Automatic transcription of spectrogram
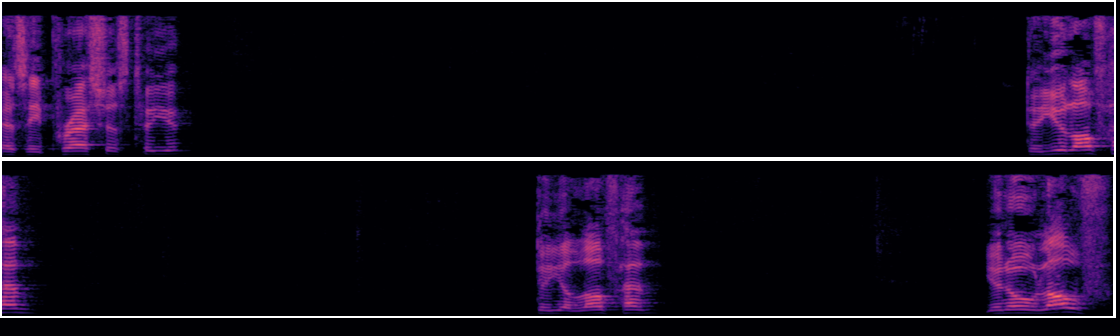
Is he precious to you? Do you love him? Do you love him? You know, love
